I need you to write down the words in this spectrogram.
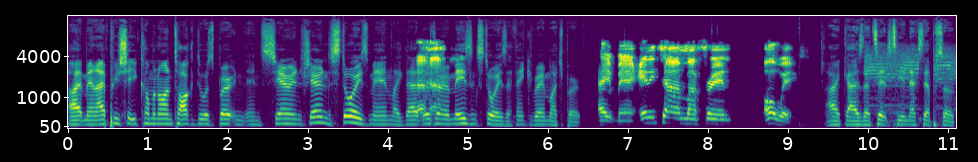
right, man. I appreciate you coming on, talking to us, Burt, and, and sharing sharing the stories, man. Like that, those are amazing stories. I thank you very much, Burt. Hey, man, anytime, my friend, always. All right, guys, that's it. See you next episode.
